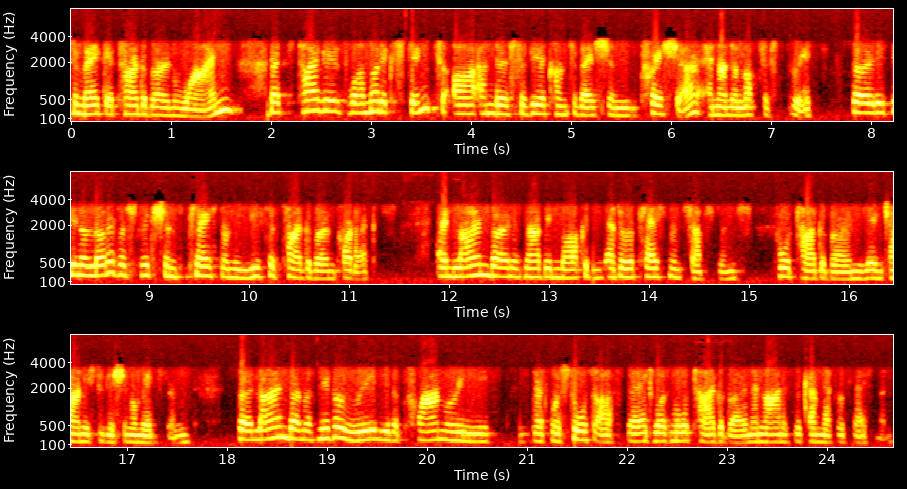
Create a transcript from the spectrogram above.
To make a tiger bone wine, but tigers, while not extinct, are under severe conservation pressure and under lots of threat. So there's been a lot of restrictions placed on the use of tiger bone products, and lion bone has now been marketed as a replacement substance for tiger bone in Chinese traditional medicine. So lion bone was never really the primary that was sought after. It was more tiger bone, and lion has become that replacement.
